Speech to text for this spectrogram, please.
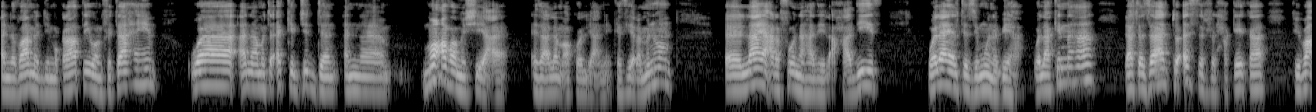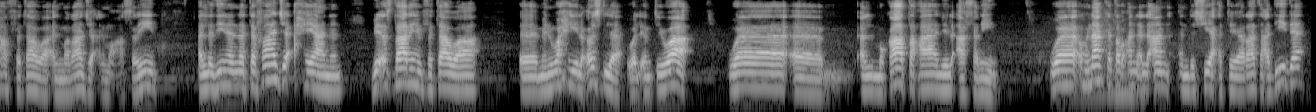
بالنظام الديمقراطي وانفتاحهم وأنا متأكد جدا أن معظم الشيعة إذا لم أقل يعني كثيرا منهم آه، لا يعرفون هذه الأحاديث ولا يلتزمون بها ولكنها لا تزال تؤثر في الحقيقة في بعض فتاوى المراجع المعاصرين الذين نتفاجأ أحيانا بإصدارهم فتاوى آه، من وحي العزلة والانطواء والمقاطعة للآخرين. وهناك طبعا الآن عند الشيعة تيارات عديدة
